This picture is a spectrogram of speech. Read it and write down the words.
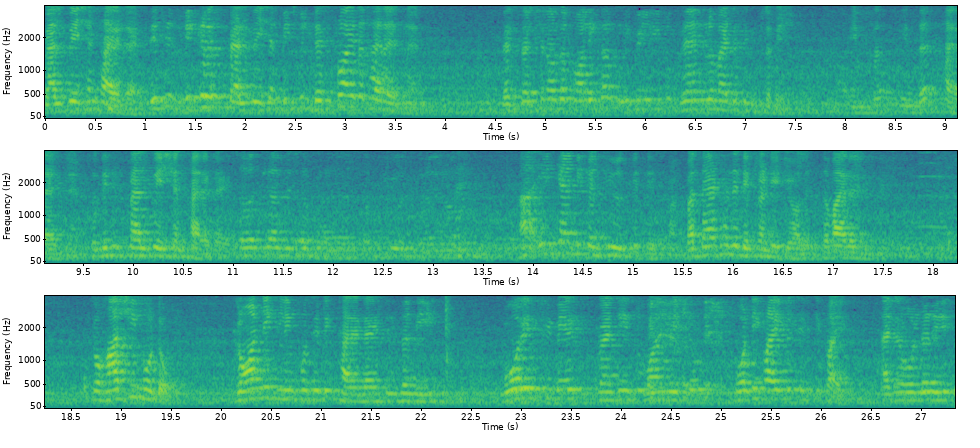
palpation thyroid. This is vigorous palpation which will destroy the thyroid gland. Destruction of the follicles, it will lead to granulomatous inflammation in, the- in the thyroid gland. So this is palpation thyroiditis. So it can be sub, uh, subfused, you know. Ah, it can be confused with this one, but that has a different etiology, the viral infection. So Hashimoto, chronic lymphocytic thyroiditis is the name. More in females, 20 is to 1 ratio, 45 to 65 at an older age.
